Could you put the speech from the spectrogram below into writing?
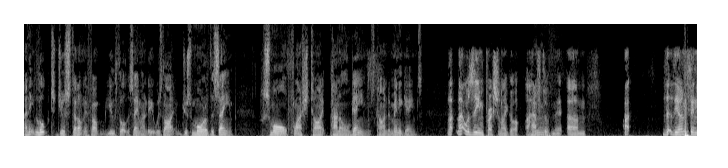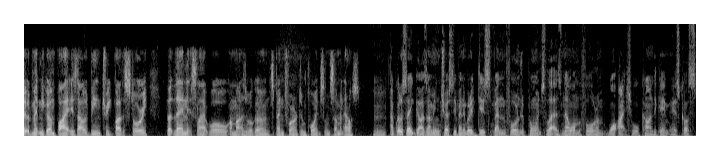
and it looked just. I don't know if I, you thought the same, Andy. It was like just more of the same, small flash type panel games, kind of mini games. That, that was the impression I got. I have to Mm. admit. Um, I, the the only thing that would make me go and buy it is I would be intrigued by the story. But then it's like, well, I might as well go and spend 400 points on something else. Mm. I've got to say, guys, I'm interested if anybody did spend the 400 points. Let us know on the forum what actual kind of game it is, because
